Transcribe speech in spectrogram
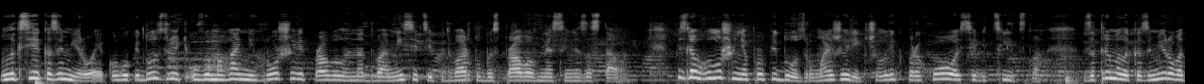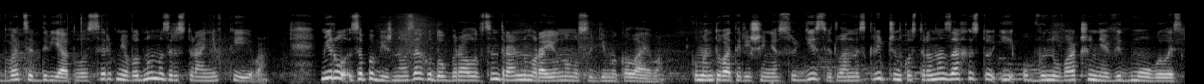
Олексія Казамірова, якого підозрюють у вимаганні грошей, відправили на два місяці під варту без права внесення застави. Після оголошення про підозру майже рік чоловік переховувався від слідства. Затримали Казамірова 29 серпня в одному з ресторанів Києва. Міру запобіжного заходу обирали в центральному районному суді Миколаєва. Коментувати рішення судді Світлани Скрипченко, сторона захисту і обвинувачення відмовились.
